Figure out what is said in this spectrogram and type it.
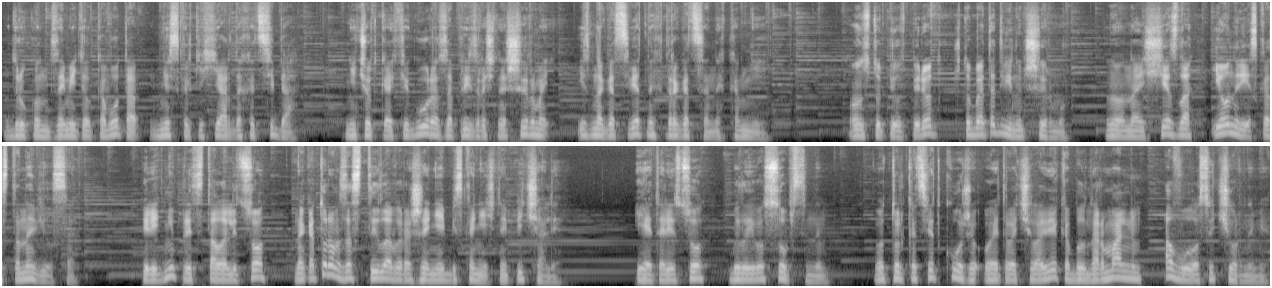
Вдруг он заметил кого-то в нескольких ярдах от себя. Нечеткая фигура за призрачной ширмой из многоцветных драгоценных камней. Он ступил вперед, чтобы отодвинуть ширму, но она исчезла, и он резко остановился. Перед ним предстало лицо, на котором застыло выражение бесконечной печали. И это лицо было его собственным. Вот только цвет кожи у этого человека был нормальным, а волосы черными.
